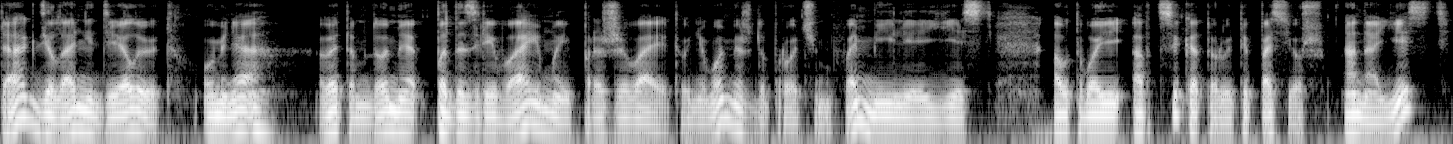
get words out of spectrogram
Так дела не делают. У меня в этом доме подозреваемый проживает. У него, между прочим, фамилия есть. А у твоей овцы, которую ты пасешь, она есть?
